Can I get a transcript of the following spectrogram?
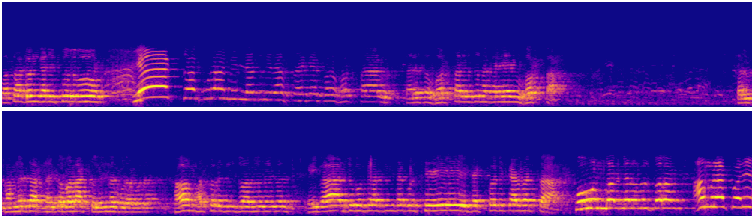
কতক্ষণ গাড়ি চলবো একশো পুরা মিললে যদি রাস্তায় গিয়ে হরতাল, তাহলে তো হরতাল হতো না, খালি আমি হরতাল কারণ সামনে নাই তো আবার রাগ না পুরা পুরা। সব হাসপাতালে দিন এইবার যুবকেরা চিন্তা করছে, দেখতে যে কারবারটা। কোন ধর্মের অনুসরণ আমরা করি?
